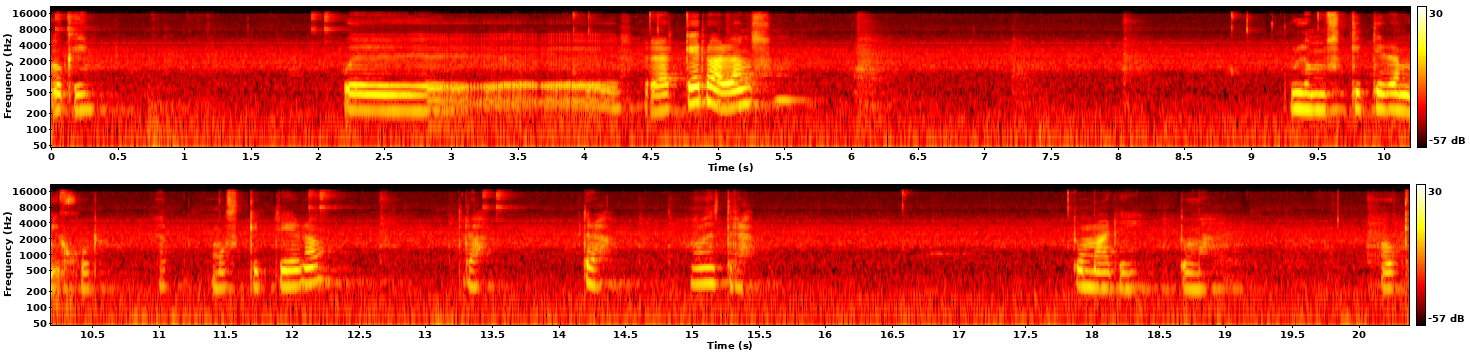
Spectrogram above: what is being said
Ok. Pues la arquero lanzo. La mosquetera mejor. La mosquetera. Tra, tra. No es tra. Tomaré, toma. Ok,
